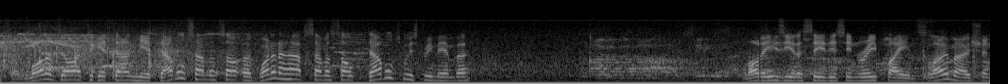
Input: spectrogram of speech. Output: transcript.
It's a lot of dive to get done here. Double somersault, uh, one and a half somersault, double twist, remember. A lot easier to see this in replay in slow motion.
